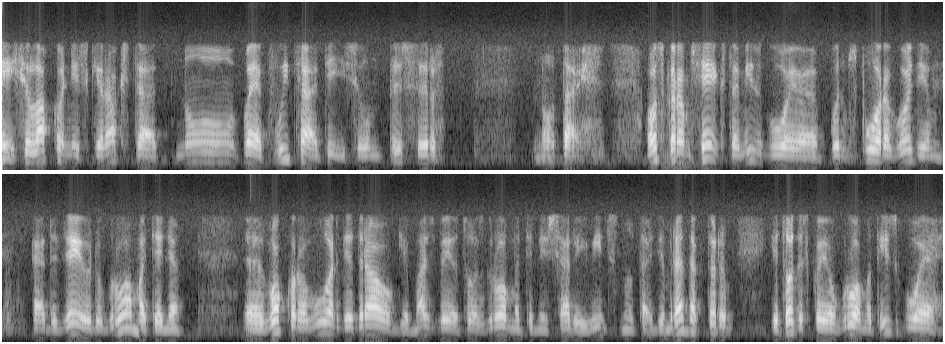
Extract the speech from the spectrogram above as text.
eisi lakoniski rakstāt, nu, vajag vicētīs, un tas ir, nu, tā. Oskaram Sēkstam izgoja pirms pora godiem kāda dzējuļu gromatiņa, e, Vokura vordi draugiem. Es biju tos gromatiņus arī viens no tādiem redaktoriem, ja tad es, ko jau gromatu izgoja,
